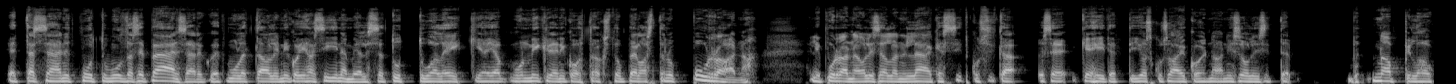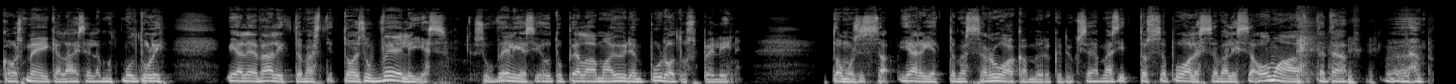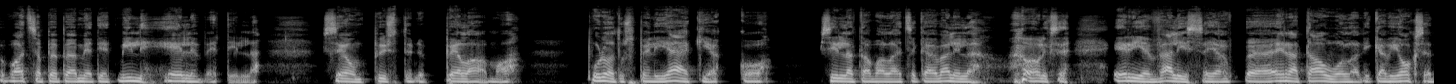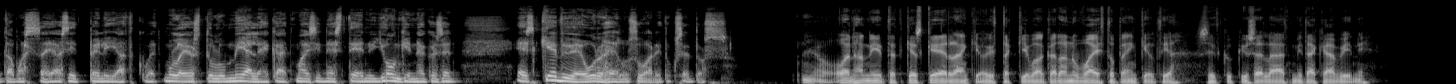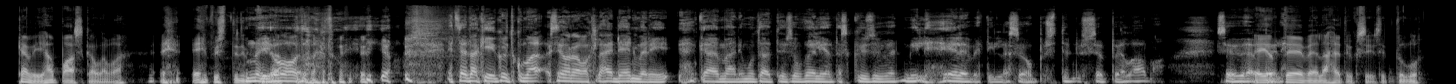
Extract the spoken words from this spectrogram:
Että tässähän nyt puuttu multa se päänsärky, että mulle tämä oli niinku ihan siinä mielessä tuttua leikkiä ja mun migreenikohtaukset on pelastanut purana. Eli purana oli sellainen lääke, sit kun sitä se kehitettiin joskus aikoinaan, niin se oli sitten nappilaukaus meikäläiselle, mutta mulla tuli mieleen välittömästi toi sun veljes. Sun veljes joutui pelaamaan yhden pudotuspelin tuommoisessa järjettömässä ruokamyrkytyksessä. Ja mä sitten tuossa puolessa välissä omaa tätä äh, vatsapöpöä mietin, että millä helvetillä se on pystynyt pelaamaan pudotuspeli jääkiekkoa sillä tavalla, että se käy välillä, oliko se erien välissä ja äh, erätauolla, niin kävi oksentamassa ja sitten peli jatkuu. Et mulla ei olisi tullut mieleenkään, että mä olisin edes tehnyt jonkinnäköisen edes kevyen urheilusuorituksen tuossa. Joo, onhan niitä, että kesken eräänkin on yhtäkkiä vaan kadonnut vaihtopenkiltä ja sitten kun kysellään, että mitä kävi, niin kävi ihan paskalla vaan. Ei, ei pystynyt no joo, to, joo. Et sen takia, kun mä seuraavaksi lähden Denveriin käymään, niin mun täytyy sun veljeltä kysyä, että millä helvetillä se on pystynyt se pelaamaan. Se Ei peli. ole TV-lähetyksiä sitten tullut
